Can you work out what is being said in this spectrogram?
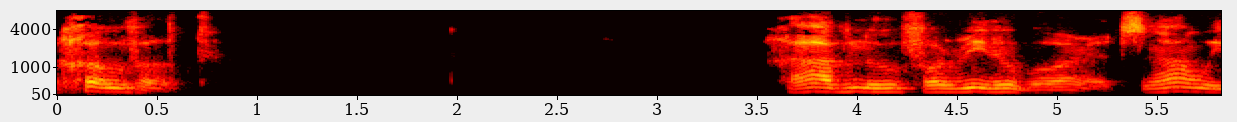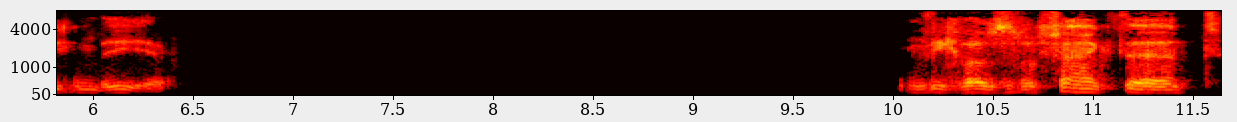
Chovot. Chavnu forinu boretz. Now we can be here. Because of the fact that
